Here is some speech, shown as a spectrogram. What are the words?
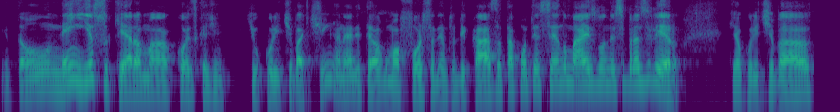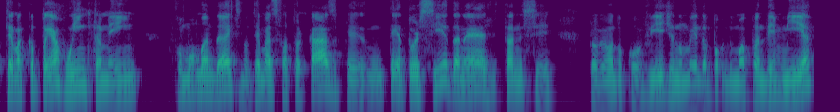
Então, nem isso que era uma coisa que a gente que o Curitiba tinha, né, de ter alguma força dentro de casa, está acontecendo mais nesse brasileiro, que é o Curitiba tem uma campanha ruim também como mandante, não tem mais o fator casa, porque não tem a torcida, né, a gente está nesse problema do Covid, no meio de uma pandemia,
